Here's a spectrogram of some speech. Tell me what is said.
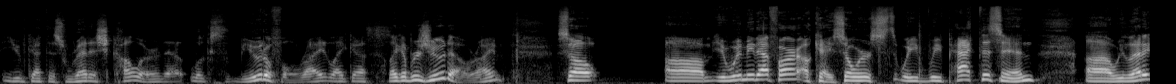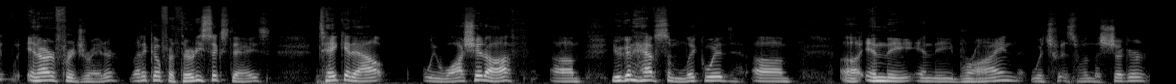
you've got this reddish color that looks beautiful, right? Like a like a prosciutto, right? So um, you with me that far? Okay, so we're we we packed this in. Uh, we let it in our refrigerator. Let it go for 36 days. Take it out. We wash it off. Um, you're going to have some liquid um, uh, in the in the brine, which is from the sugar,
